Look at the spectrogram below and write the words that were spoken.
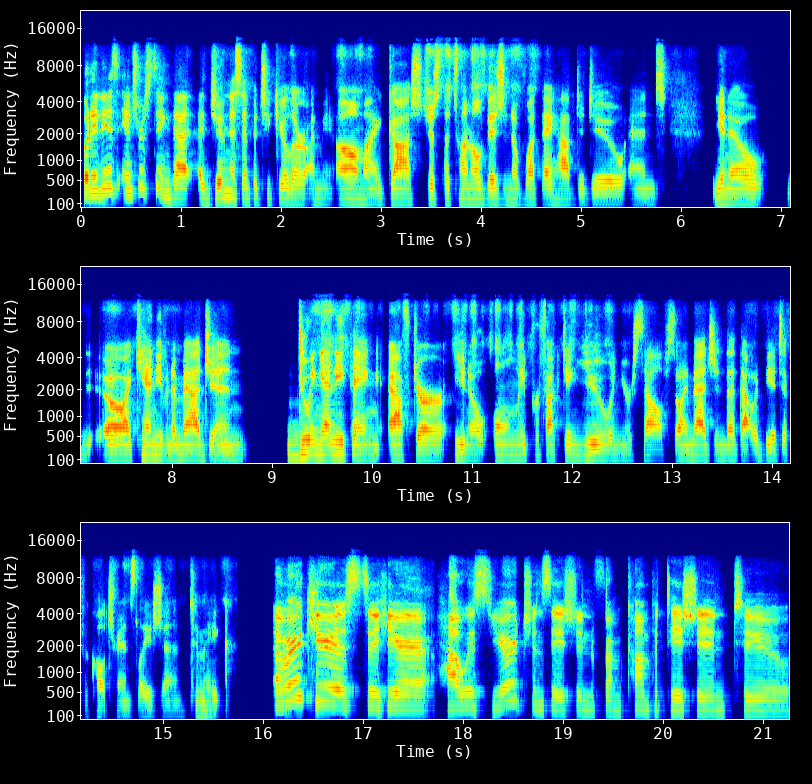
But it is interesting that a gymnast in particular, I mean, oh my gosh, just the tunnel vision of what they have to do. And, you know, oh, I can't even imagine doing anything after, you know, only perfecting you and yourself. So I imagine that that would be a difficult translation to make. I'm very curious to hear how is your transition from competition to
